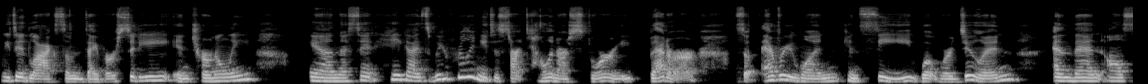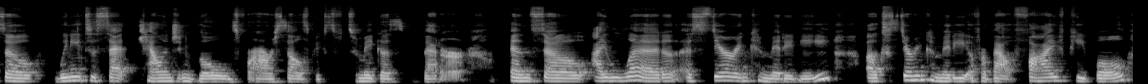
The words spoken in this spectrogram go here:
We did lack some diversity internally. And I said, hey guys, we really need to start telling our story better so everyone can see what we're doing and then also, we need to set challenging goals for ourselves to make us better. And so I led a steering committee, a steering committee of about five people,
